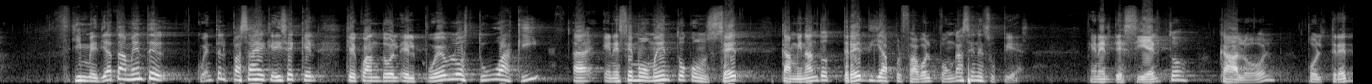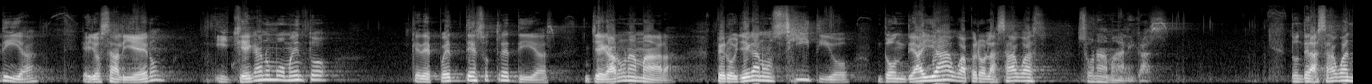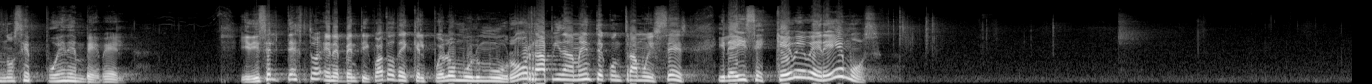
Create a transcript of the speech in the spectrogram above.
Inmediatamente cuenta el pasaje que dice que, que cuando el, pueblo estuvo aquí, ah, en ese momento con sed, caminando tres días, por favor, pónganse en sus pies. En el desierto, calor, por tres días, ellos salieron y llegan un momento que después de esos tres días llegaron a Mara, pero llegan a un sitio donde hay agua, pero las aguas son amáligas, donde las aguas no se pueden beber. Y dice el texto en el 24 de que el pueblo murmuró rápidamente contra Moisés y le dice, ¿qué beberemos?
